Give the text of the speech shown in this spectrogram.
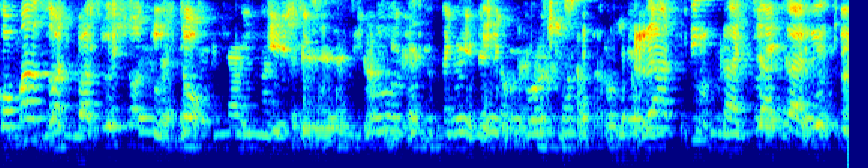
command such persuasion to stop. Ratika jaka rete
